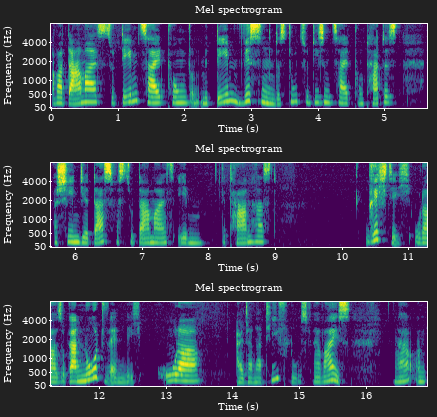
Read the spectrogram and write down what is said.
Aber damals zu dem Zeitpunkt und mit dem Wissen, das du zu diesem Zeitpunkt hattest, erschien dir das, was du damals eben getan hast, richtig oder sogar notwendig oder alternativlos, wer weiß. Ja, und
